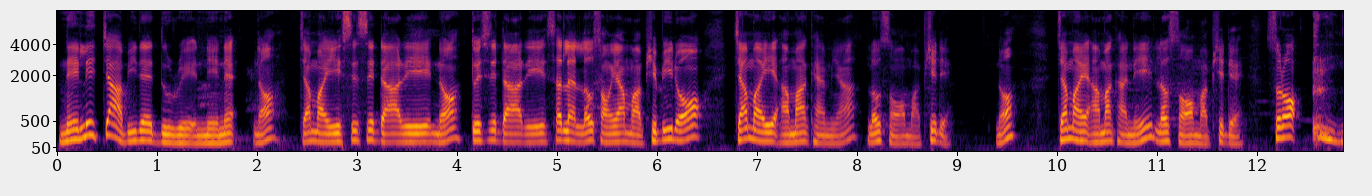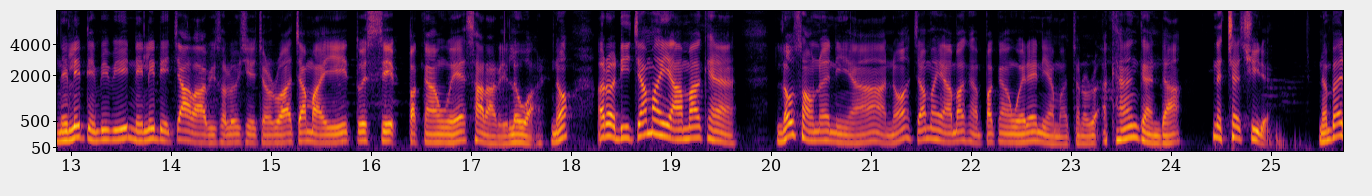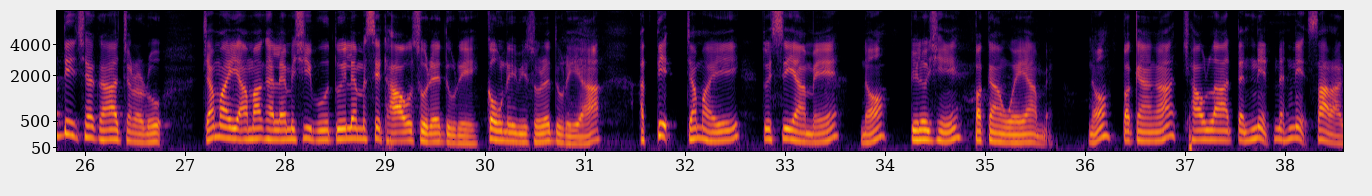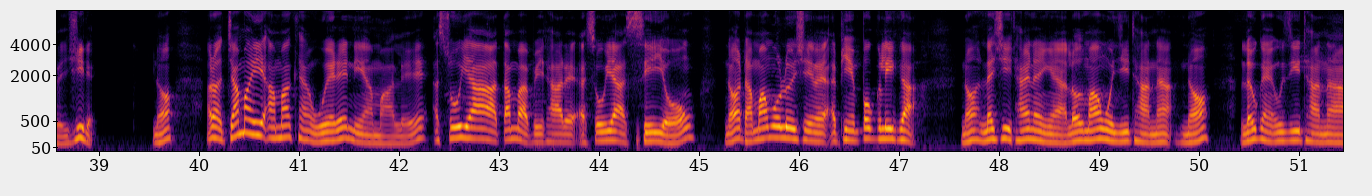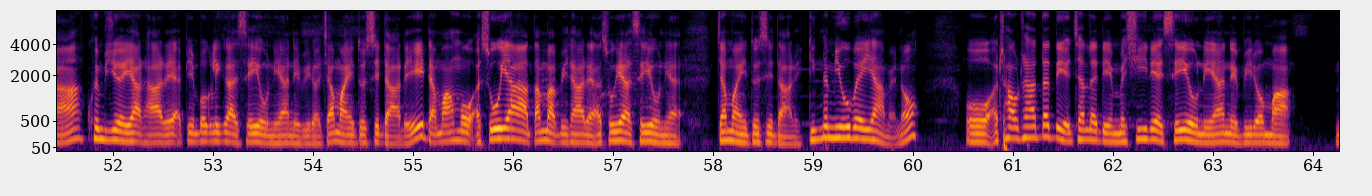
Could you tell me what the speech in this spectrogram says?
နေလစ်ကြပြီးတဲ့သူတွေအနေနဲ့เนาะ ကျမရေးစစ်စစ်တာတွေနော်သွေးစစ်တာတွေဆက်လက်လှုပ်ဆောင်ရမှာဖြစ်ပြီးတော့ကျမရေးအာမခံများလှုပ်ဆောင်ရမှာဖြစ်တယ်နော်ကျမရဲ့အာမခံနေလှုပ်ဆောင်အောင်မှာဖြစ်တယ်ဆိုတော့နေလစ်တင်ပြီးပြီးနေလစ်တွေကြလာပြီဆိုလို့ရှိရင်ကျွန်တော်တို့ကကျမရဲ့သွေးစစ်ပကံဝဲစတာတွေလောက်ရတယ်နော်အဲ့တော့ဒီကျမရဲ့အာမခံလှုပ်ဆောင်တဲ့နေရာနော်ကျမရဲ့အာမခံပကံဝဲတဲ့နေရာမှာကျွန်တော်တို့အခန်းကဏ္ဍနှစ်ချက်ရှိတယ် နံပါတ်1ချက်ကကျွန်တော်တို့ကျမကြီးအာမခံလည်းမရှိဘူးသွေးလည်းမစစ်ထားဘူးဆိုတဲ့သူတွေကုန်နေပြီဆိုတဲ့သူတွေကအစ်စ်ကျမကြီးသွေးစစ်ရမယ်နော်ပြီးလို့ရှိရင်ပကံဝယ်ရမယ်နော်ပကံက6လတစ်နှစ်နှစ်နှစ်စတာတွေရှိတယ်နော်အဲ့တော့ကျမကြီးအာမခံဝယ်တဲ့နေရာမှာလဲအစိုးရကတတ်မှတ်ပေးထားတဲ့အစိုးရဈေးရုံနော်ဒါမှမဟုတ်လို့ရှိရင်လည်းအပြင်ပုတ်ကလေးက နော်လက်ရှိထိုင်းနိုင်ငံအလုံးမောင်းဝင်ကြီးဌာနနော်လောက်ကန်ဦးစီးဌာနကခွင့်ပြုရထားတဲ့အပြင်ပုဂ္ဂလိကဈေးရုံတွေကနေပြီးတော့ကျမကြီးသွစ်စစ်တာတွေဒါမှမဟုတ်အစိုးရကသတ်မှတ်ပေးထားတဲ့အစိုးရဈေးရုံတွေကကျမကြီးသွစ်စစ်တာတွေဒီနှမျိုးပဲရမယ်နော်ဟိုအထောက်ထားသက်သေအချက်လက်တွေမရှိတဲ့ဈေးရုံတွေကနေပြီးတော့မှ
